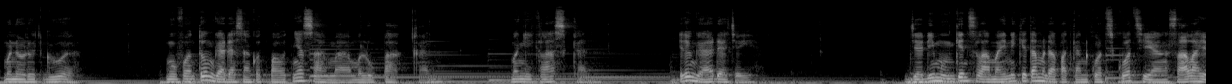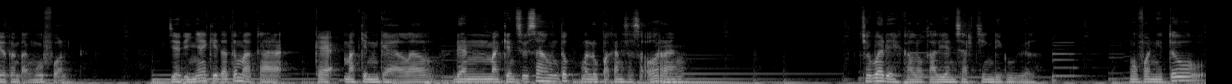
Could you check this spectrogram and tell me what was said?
menurut gue, move on tuh nggak ada sangkut pautnya sama melupakan, mengikhlaskan. Itu nggak ada cuy. Jadi mungkin selama ini kita mendapatkan quotes-quotes yang salah ya tentang move on. Jadinya kita tuh maka kayak makin galau dan makin susah untuk melupakan seseorang. Coba deh kalau kalian searching di Google. Move on itu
